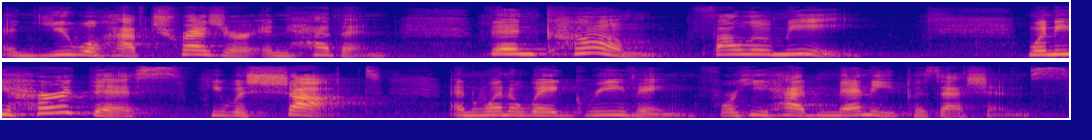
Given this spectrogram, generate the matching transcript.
and you will have treasure in heaven. Then come, follow me. When he heard this, he was shocked and went away grieving, for he had many possessions.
